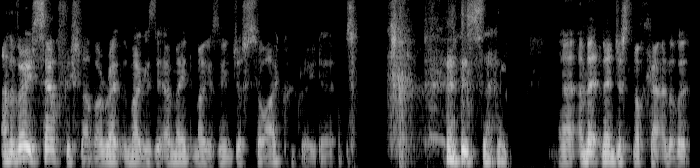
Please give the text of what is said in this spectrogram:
and a very selfish love. I wrote the magazine. I made the magazine just so I could read it. so, uh, and then, then just knock out another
